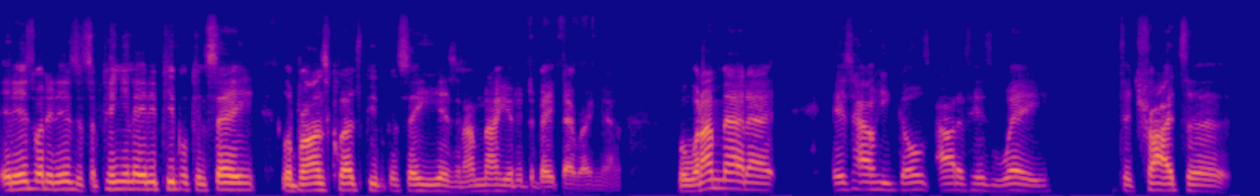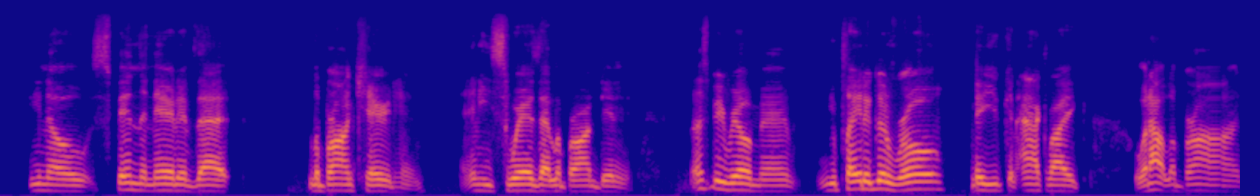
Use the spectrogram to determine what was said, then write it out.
it is what it is. It's opinionated. People can say LeBron's clutch, people can say he is, and I'm not here to debate that right now. But what I'm mad at is how he goes out of his way to try to you know, spin the narrative that LeBron carried him and he swears that LeBron didn't. Let's be real, man. You played a good role. You can act like without LeBron,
